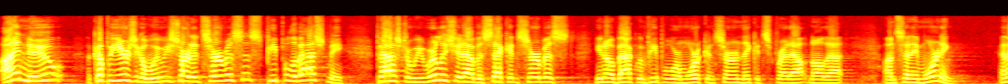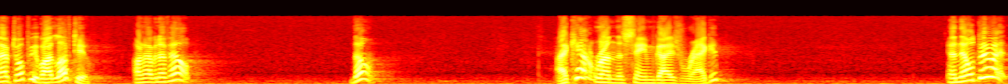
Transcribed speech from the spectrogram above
I knew a couple years ago when we started services, people have asked me, Pastor, we really should have a second service, you know, back when people were more concerned they could spread out and all that on Sunday morning. And I've told people I'd love to. I don't have enough help. Don't. I can't run the same guys ragged. And they'll do it.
